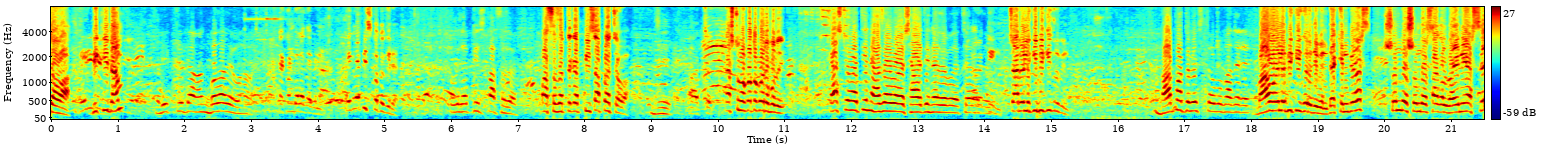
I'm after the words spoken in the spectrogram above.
চাওয়া। বিক্রি দাম? বিক্রি দাম বলা দেবো না। এখন বলা যাবে না। এগুলো পিস কত করে? ওগুলো পিস পাঁচ হাজার। পাঁচ হাজার টাকা পিস আপনার চাওয়া? জি। আচ্ছা কাস্টমার কত করে বলে? কাস্টমার তিন হাজার সাড়ে তিন হাজার চার হলে কি বিক্রি করবেন? ভাব মতো তবু বাজারে। বাও হইলে বিক্রি করে দিবেন। দেখেন বিয়ার্স সুন্দর সুন্দর ছাগল ভাই নিয়ে আসছে।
